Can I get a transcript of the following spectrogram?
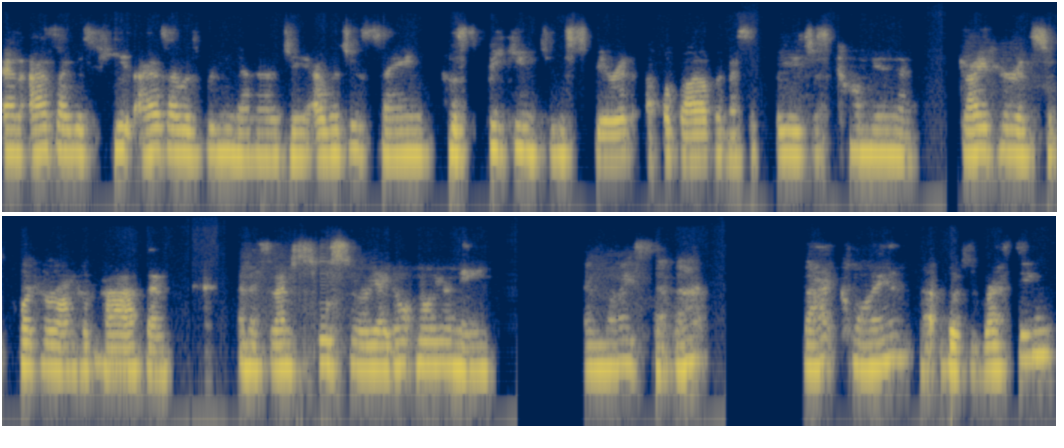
and as I was he, as I was bringing energy, I was just saying, was speaking to the spirit up above, and I said, please just come in and guide her and support her on her path. And and I said, I'm so sorry, I don't know your name. And when I said that, that client that was resting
